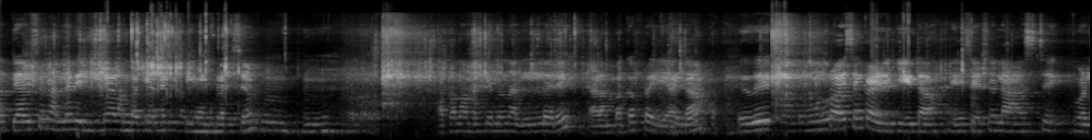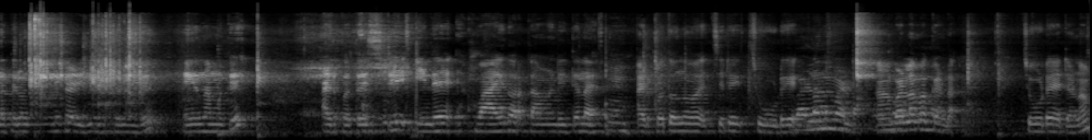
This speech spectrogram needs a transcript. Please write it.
അത്യാവശ്യം നല്ല വലിയ അളമ്പക്ക തന്നെ കിട്ടി പ്രാവശ്യം. അപ്പൊ നമുക്കിന്ന് നല്ലൊരു ഇളമ്പക്ക ഫ്രൈ ആക്കാം. ഇത് രണ്ട് മൂന്ന് പ്രാവശ്യം കഴുകിയിട്ടാ. അതിന് ശേഷം ലാസ്റ്റ് വെള്ളത്തിൽ ഒന്നും കൂടി കഴുകി എടുക്കുന്നുണ്ട്. ഇനി നമുക്ക് അടുപ്പത്ത് വെച്ചിട്ട് ഇതിന്റെ വായ് തുറക്കാൻ വേണ്ടിയിട്ടല്ലേ അടുപ്പത്തൊന്ന് വെച്ചിട്ട് ചൂട് ആ വെള്ളം വെക്കണ്ട. ചൂട് കയറ്റണം.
